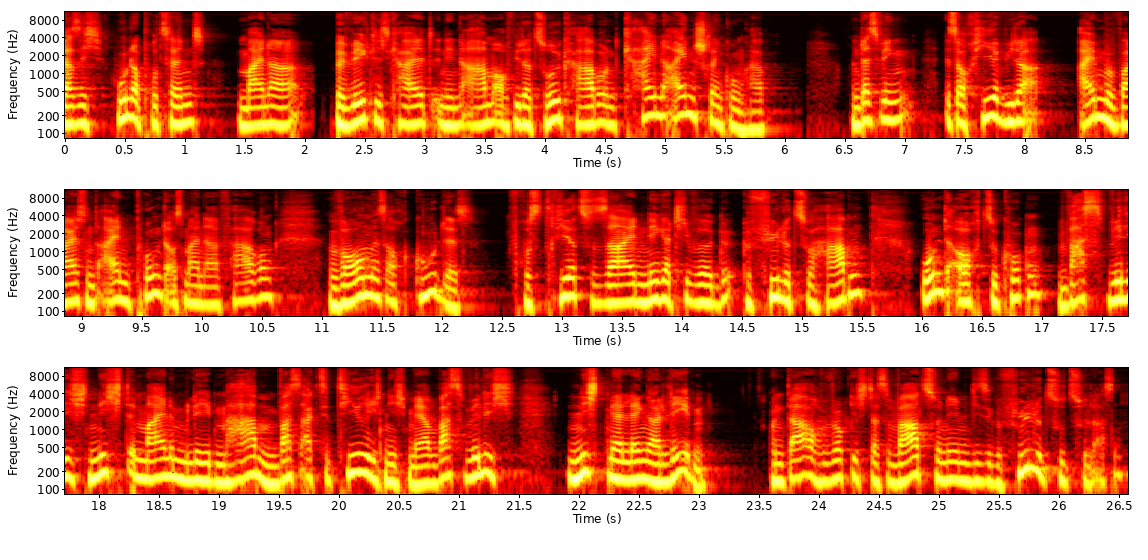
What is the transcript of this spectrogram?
dass ich 100% meiner Beweglichkeit in den Armen auch wieder zurück habe und keine Einschränkungen habe. Und deswegen ist auch hier wieder ein Beweis und ein Punkt aus meiner Erfahrung, warum es auch gut ist, frustriert zu sein, negative Ge Gefühle zu haben und auch zu gucken, was will ich nicht in meinem Leben haben, was akzeptiere ich nicht mehr, was will ich nicht mehr länger leben. Und da auch wirklich das wahrzunehmen, diese Gefühle zuzulassen.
